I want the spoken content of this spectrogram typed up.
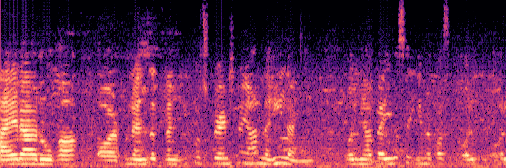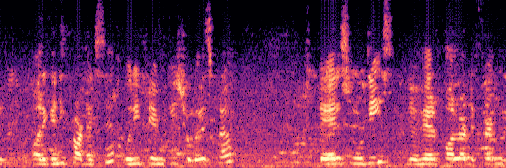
Saira, Roha और पुनंजा रंग कुछ ब्रांड्स में यहाँ नहीं लाई और यहाँ पे आइएगा सर, ये मेरे पास ऑर्गेनिक प्रोडक्ट्स हैं। पूरी फ्रेम की शुगर स्क्रब हेयर स्मूदीज जो हेयर फॉल और डिफरेंट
